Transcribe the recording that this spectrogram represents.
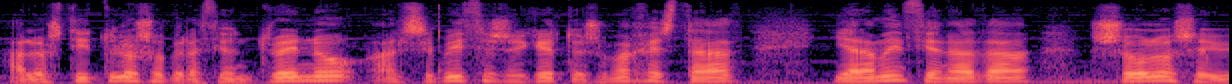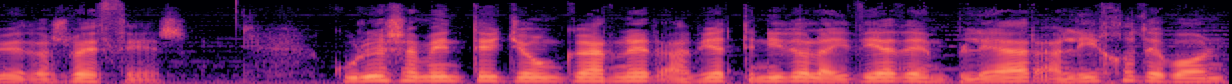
a los títulos Operación Trueno, al Servicio Secreto de Su Majestad y a la mencionada Solo se vive dos veces. Curiosamente, John Garner había tenido la idea de emplear al hijo de Bond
